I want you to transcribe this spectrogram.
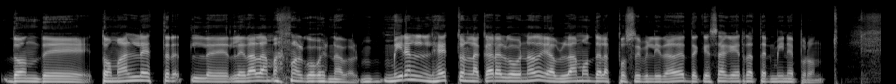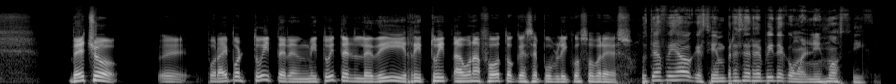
donde Tomás le, le, da la mano al gobernador. Miren el gesto en la cara del gobernador y hablamos de las posibilidades de que esa guerra termine pronto. De hecho, eh, por ahí por Twitter, en mi Twitter le di retweet a una foto que se publicó sobre eso. ¿Usted ha fijado que siempre se repite como el mismo ciclo?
